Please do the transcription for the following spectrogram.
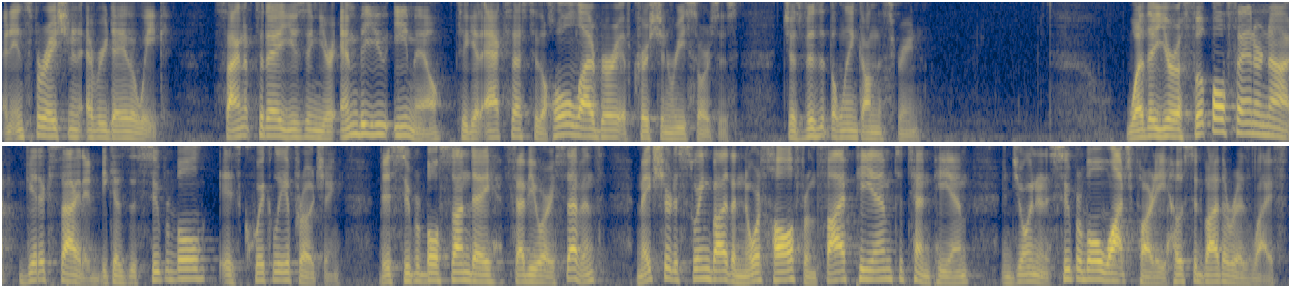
and inspiration every day of the week. Sign up today using your MBU email to get access to the whole library of Christian resources. Just visit the link on the screen. Whether you're a football fan or not, get excited because the Super Bowl is quickly approaching. This Super Bowl Sunday, February 7th, make sure to swing by the North Hall from 5 p.m. to 10 p.m. and join in a Super Bowl watch party hosted by the Res Life.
